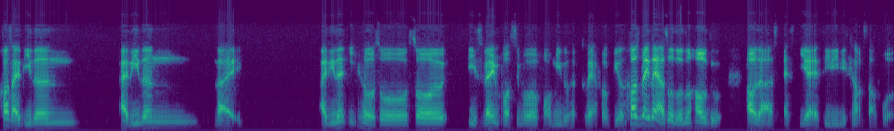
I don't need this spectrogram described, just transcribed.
cause I didn't I didn't like I didn't eat her also, so it's very impossible for me to have, to have a pill. Cause back then I also don't know how to how does STI, STD, this kind of stuff work.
